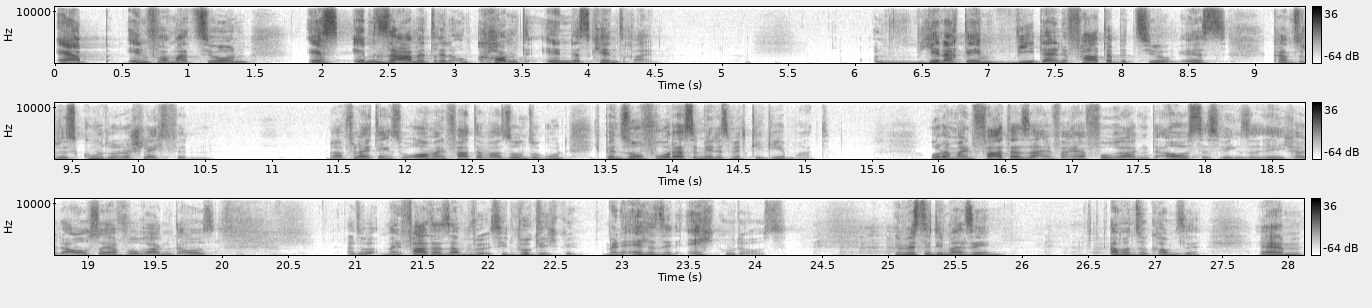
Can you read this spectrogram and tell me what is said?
Erbinformationen, ist im Samen drin und kommt in das Kind rein. Und je nachdem, wie deine Vaterbeziehung ist, kannst du das gut oder schlecht finden. Ja, vielleicht denkst du, oh, mein Vater war so und so gut. Ich bin so froh, dass er mir das mitgegeben hat. Oder mein Vater sah einfach hervorragend aus, deswegen sehe ich heute auch so hervorragend aus. Also mein Vater sah, sieht wirklich, meine Eltern sehen echt gut aus. Ihr müsstet die mal sehen. Ab und zu kommen sie. Ähm,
